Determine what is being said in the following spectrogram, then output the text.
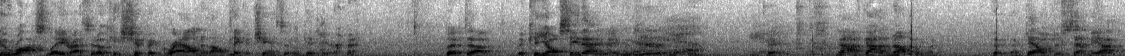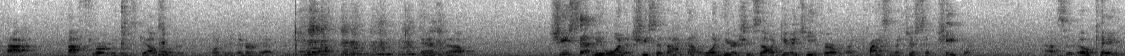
two rocks later, I said, okay, ship it ground and I'll take a chance it'll get here. but, uh, but can y'all see that? Yeah. yeah. Okay. Now I've got another one that a gal just sent me. I, I, I flirt with these gals on the, on the internet And uh, she sent me one. She said, I got one here. She said, I'll give it to you for a, price and it's just a cheap one. And I said, okay.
